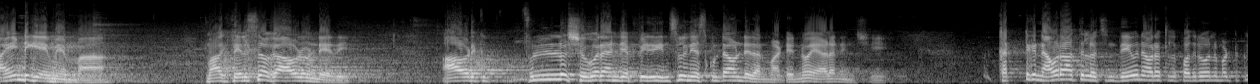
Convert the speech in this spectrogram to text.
మైండ్ గేమేమ్మా మాకు తెలిసిన ఒక ఆవిడ ఉండేది. ఆవిడకి ఫుల్ షుగర్ అని చెప్పి ఇన్సులిన్ వేసుకుంటా ఉండేది అనమాట ఎన్నో ఏళ్ళ నుంచి. కరెక్ట్గా నవరాత్రులు వచ్చింది దేవుని నవరాత్రులు పది రోజుల మట్టుకు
